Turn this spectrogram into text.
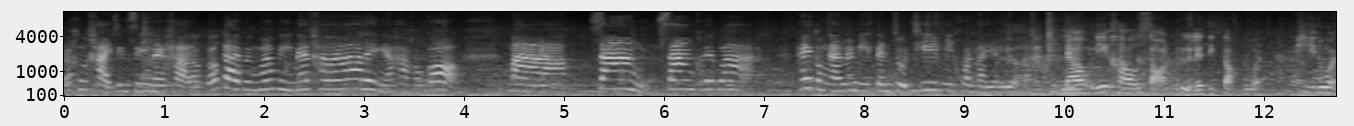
ก็คือขายจริง ๆเลยค่ะ แล้วก็กลายเป็นว่ามีแม่ค้าอะไรอย่างเงี้ยค่ะเขาก็มาสร้างสร้างเขาเรียกว่า ให้ตรงนั้นมันมีเป็นจุดที่มีคนมาเยอะๆอะค่ะ แล้วนี่เขาสอนคนอื่นเล่นติ๊กต็อกด้วย พี่ด้วย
